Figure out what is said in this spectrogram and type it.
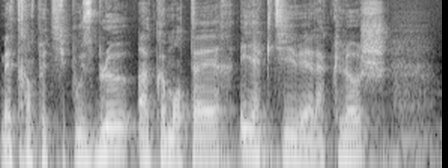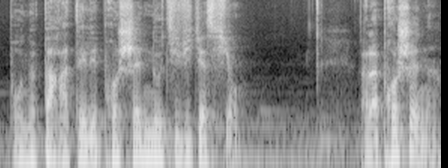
mettre un petit pouce bleu, un commentaire et activer la cloche pour ne pas rater les prochaines notifications. À la prochaine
